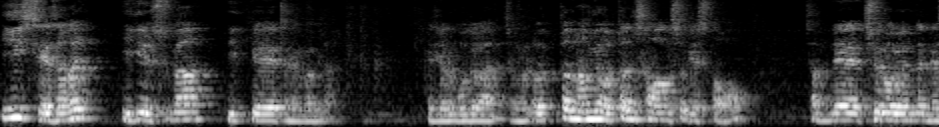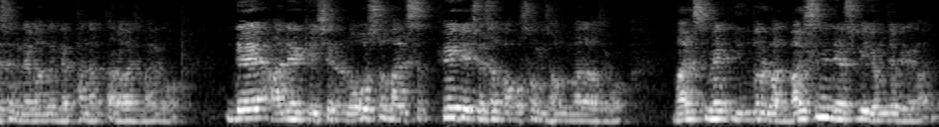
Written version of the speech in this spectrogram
이 세상을 이길 수가 있게 되는 겁니다. 그래서 여러분 모두가 정말 어떤 환경, 어떤 상황 속에서도 참 내 죄로 연된 내 생각, 내 감정, 내 판단 따라가지 말고 내 안에 계시는 로고스 말씀, 회개 죄선받고 성령 선물 받아가지고 말씀의 인도를 받아 말씀이 내 속에 영접이 돼가지고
